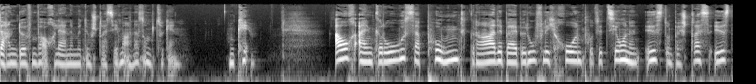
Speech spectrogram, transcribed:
dann dürfen wir auch lernen, mit dem Stress eben anders umzugehen. Okay. Auch ein großer Punkt, gerade bei beruflich hohen Positionen ist und bei Stress ist,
